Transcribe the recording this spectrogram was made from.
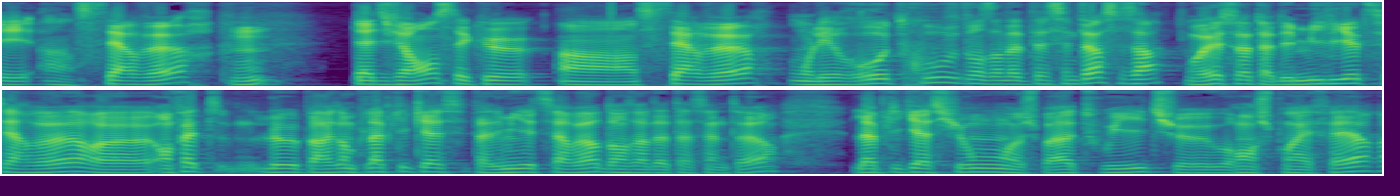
et un serveur. Mmh. La différence, c'est qu'un serveur, on les retrouve dans un data center, c'est ça? Oui, ça, tu as des milliers de serveurs. Euh, en fait, le, par exemple, l'application, tu as des milliers de serveurs dans un data center. L'application, je sais pas, Twitch, Orange.fr,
